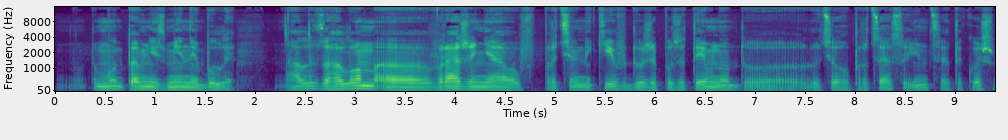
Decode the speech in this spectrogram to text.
Ну, Тому певні зміни були. Але загалом е, враження в працівників дуже позитивно до до цього процесу. Їм це також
